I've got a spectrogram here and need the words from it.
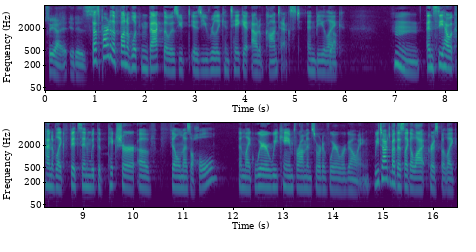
so yeah, it, it is. That's part of the fun of looking back, though, is you is you really can take it out of context and be like, hmm, and see how it kind of like fits in with the picture of film as a whole and like where we came from and sort of where we're going. We talked about this like a lot, Chris, but like.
